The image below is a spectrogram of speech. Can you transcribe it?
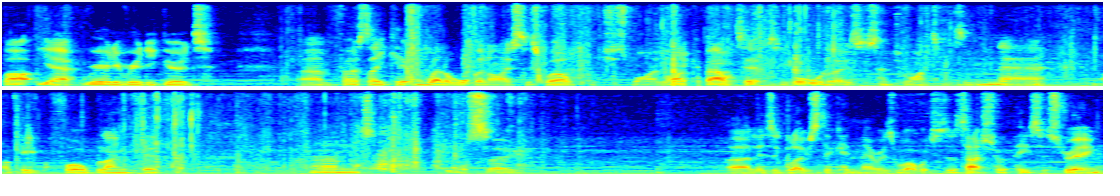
But yeah, really, really good. Um, first aid kit and well organised as well, which is what I like about it. So you've got all of those essential items in there. I'll keep a foil blanket and also uh, there's a glow stick in there as well, which is attached to a piece of string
